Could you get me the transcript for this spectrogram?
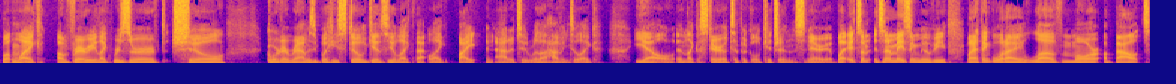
but Mhm. like a very like reserved, chill Gordon Ramsay, but he still gives you like that like bite and attitude without having to like yell in like a stereotypical kitchen scenario. But it's a it's an amazing movie. But I think what I love more about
